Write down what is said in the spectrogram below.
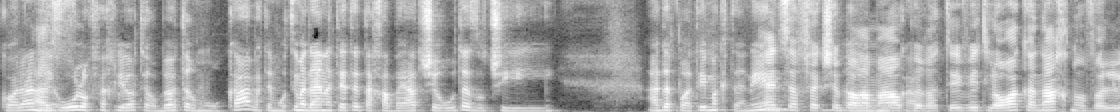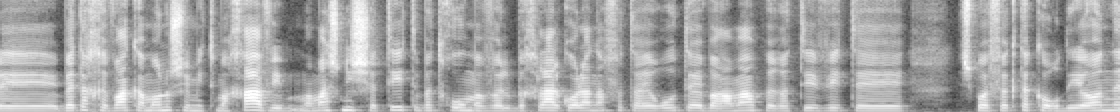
כל הניהול אז... הופך להיות הרבה יותר מורכב, אתם רוצים עדיין לתת את החוויית שירות הזאת שהיא... עד הפרטים הקטנים. אין ספק שברמה האופרטיבית, לא רק אנחנו, אבל uh, בטח חברה כמונו שמתמחה, והיא ממש נישתית בתחום, אבל בכלל כל ענף התיירות uh, ברמה האופרטיבית, uh, יש פה אפקט אקורדיון uh,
